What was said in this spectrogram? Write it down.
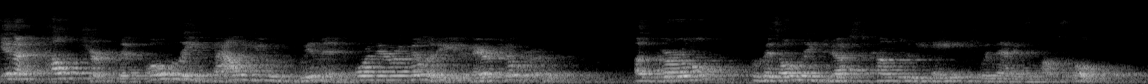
In a culture that only valued women for their ability to bear children, a girl who has only just come to the age when that is possible,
